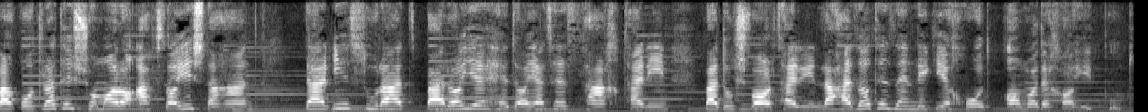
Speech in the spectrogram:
و قدرت شما را افزایش دهند در این صورت برای هدایت سختترین و دشوارترین لحظات زندگی خود آماده خواهید بود.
